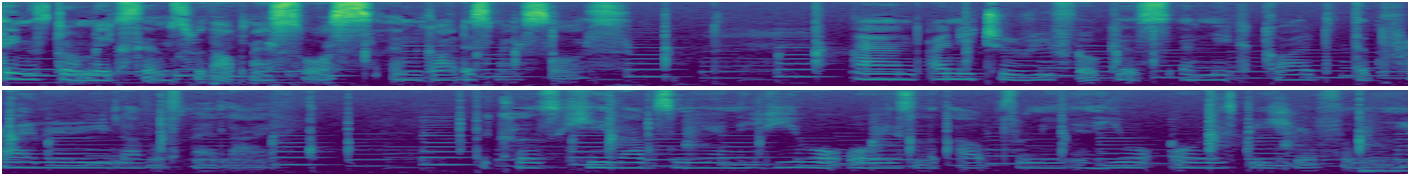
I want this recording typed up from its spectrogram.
things don't make sense without my source, and God is my source. And I need to refocus and make God the primary love of my life because He loves me and He will always look out for me and He will always be here for me.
